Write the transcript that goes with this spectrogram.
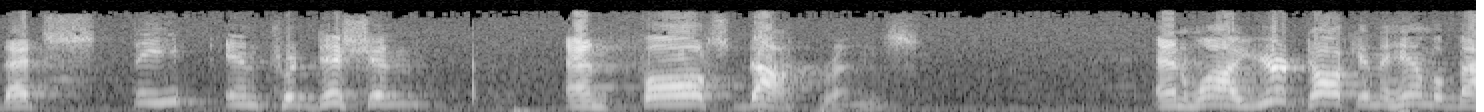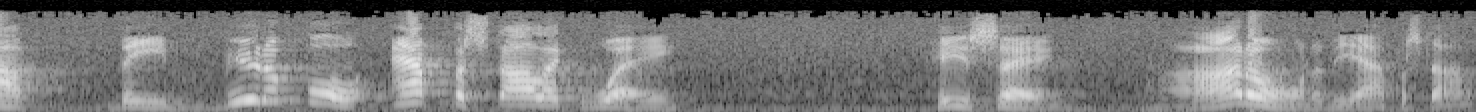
that's steeped in tradition and false doctrines. And while you're talking to him about the beautiful apostolic way, he's saying, I don't want to be apostolic.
